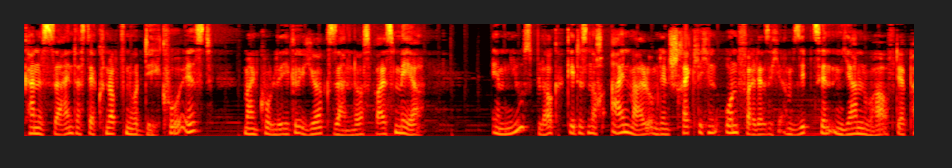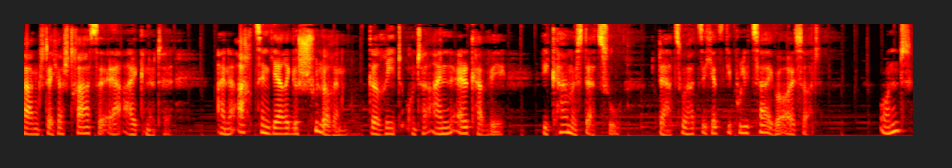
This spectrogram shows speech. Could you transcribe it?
Kann es sein, dass der Knopf nur Deko ist? Mein Kollege Jörg Sanders weiß mehr. Im Newsblog geht es noch einmal um den schrecklichen Unfall, der sich am 17. Januar auf der Pagenstecher Straße ereignete. Eine 18-jährige Schülerin geriet unter einen LKW. Wie kam es dazu? Dazu hat sich jetzt die Polizei geäußert. Und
